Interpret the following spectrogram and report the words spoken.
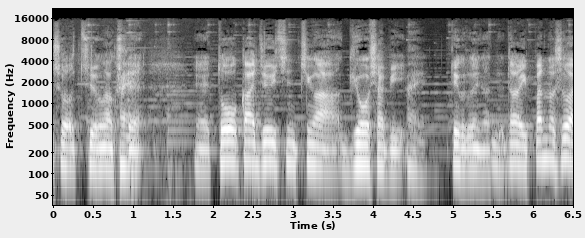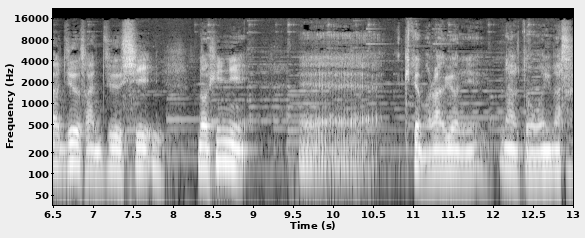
小中学生、はい。えー10日、11日が業者日、はい。っていうことになって、だから一般の人は13、14の日に、えー来てもらうようになると思います。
